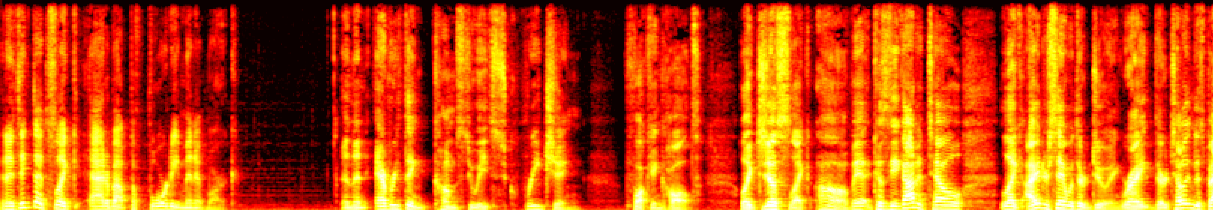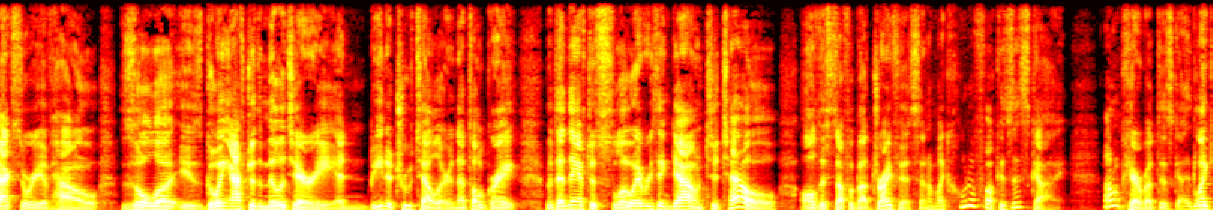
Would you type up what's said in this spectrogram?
And I think that's like at about the 40 minute mark. And then everything comes to a screeching fucking halt. Like, just like, oh man, because you got to tell like I understand what they're doing, right? They're telling this backstory of how Zola is going after the military and being a truth teller, and that's all great. But then they have to slow everything down to tell all this stuff about Dreyfus, and I'm like, who the fuck is this guy? I don't care about this guy. Like,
